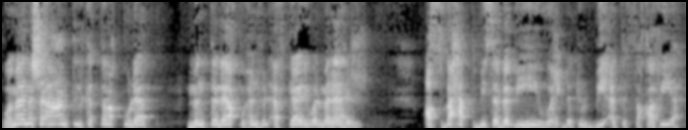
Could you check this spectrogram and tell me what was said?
وما نشأ عن تلك التنقلات من تلاقح في الأفكار والمناهج أصبحت بسببه وحدة البيئة الثقافية.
